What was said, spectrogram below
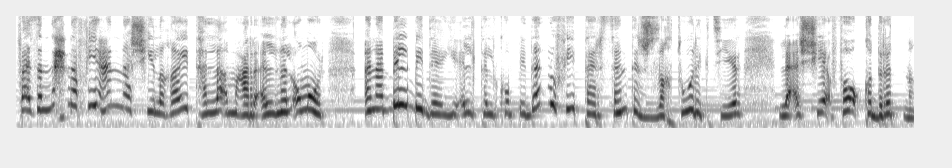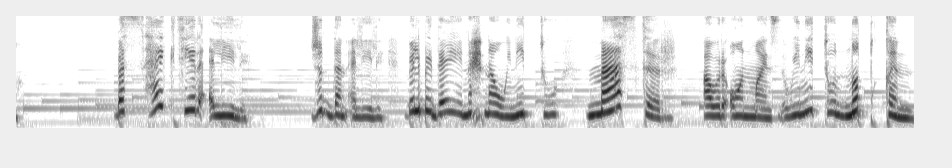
فإذا نحن في عنا شيء لغاية هلأ معرقلنا الأمور. أنا بالبداية قلت لكم بضلوا في برسنتج زغطور كتير لأشياء فوق قدرتنا. بس هاي كتير قليلة. جدا قليلة. بالبداية نحن we need to master our own minds. We need to نتقن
